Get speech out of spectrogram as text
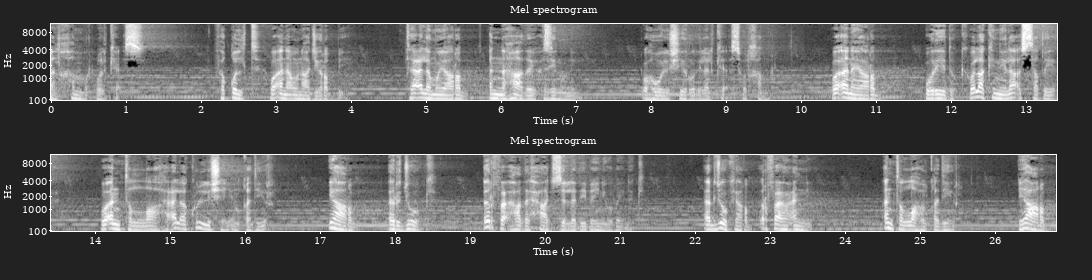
الخمر والكأس فقلت وأنا أناجي ربي تعلم يا رب أن هذا يحزنني وهو يشير إلى الكأس والخمر. وأنا يا رب أريدك ولكني لا أستطيع. وأنت الله على كل شيء قدير. يا رب أرجوك ارفع هذا الحاجز الذي بيني وبينك. أرجوك يا رب ارفعه عني. أنت الله القدير. يا رب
